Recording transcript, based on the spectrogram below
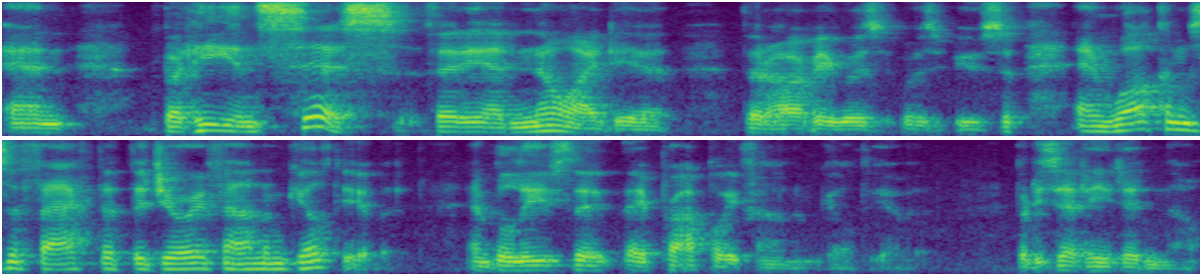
And but he insists that he had no idea that Harvey was was abusive, and welcomes the fact that the jury found him guilty of it and believes that they properly found him guilty of it. But he said he didn't know.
